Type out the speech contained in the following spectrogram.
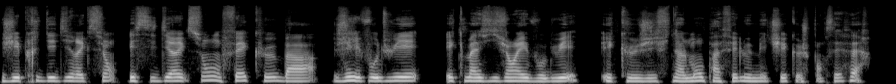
j'ai pris des directions et ces directions ont fait que bah j'ai évolué et que ma vision a évolué et que j'ai finalement pas fait le métier que je pensais faire.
